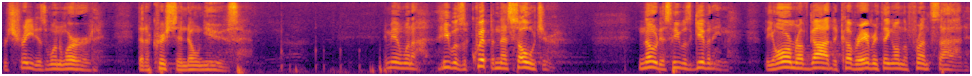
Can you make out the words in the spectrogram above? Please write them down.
retreat is one word that a Christian don't use. Amen. When a, he was equipping that soldier, notice he was giving him the armor of God to cover everything on the front side.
